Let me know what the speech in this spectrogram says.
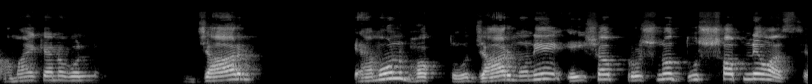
আমায় কেন বলল? যার এমন ভক্ত, যার মনে এইসব প্রশ্ন দুঃস্বপ্নেও আসছে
